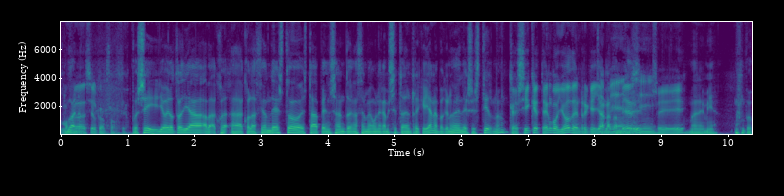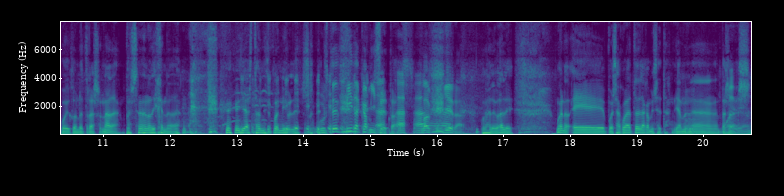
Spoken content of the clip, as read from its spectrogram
Bueno, y el consorcio. Pues sí, yo el otro día, a, colación de esto, estaba pensando en hacerme alguna camiseta de Enrique Llana, porque no deben de existir, ¿no? Que sí, que tengo yo de Enrique Llana también. sí. Madre mía. Pues voy con retraso, nada. Pues no dije nada. ya están disponibles. Usted pida camisetas, las que quiera. Vale, vale. Bueno, eh, pues acuérdate de la camiseta, ya me la pasas.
